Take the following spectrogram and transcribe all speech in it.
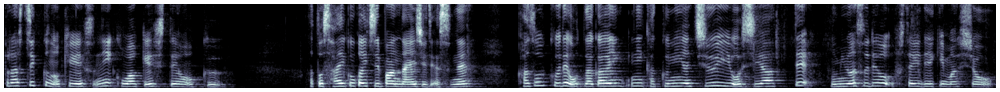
プラスチックのケースに小分けしておく。あと最後が一番大事ですね。家族でお互いに確認や注意をし合って飲み忘れを防いでいきましょ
